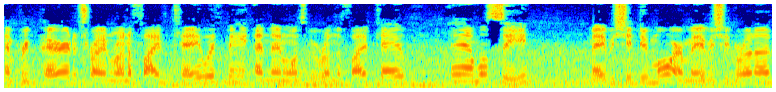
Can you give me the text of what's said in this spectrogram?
and prepare to try and run a 5K with me. And then once we run the 5K, and we'll see. Maybe she'd do more. Maybe she'd run a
